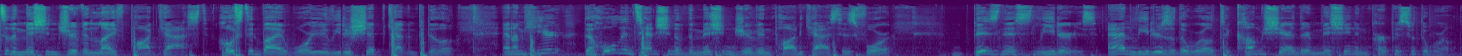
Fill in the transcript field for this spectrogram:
to the Mission Driven Life podcast, hosted by Warrior Leadership Kevin Padillo. And I'm here. The whole intention of the Mission Driven podcast is for business leaders and leaders of the world to come share their mission and purpose with the world.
